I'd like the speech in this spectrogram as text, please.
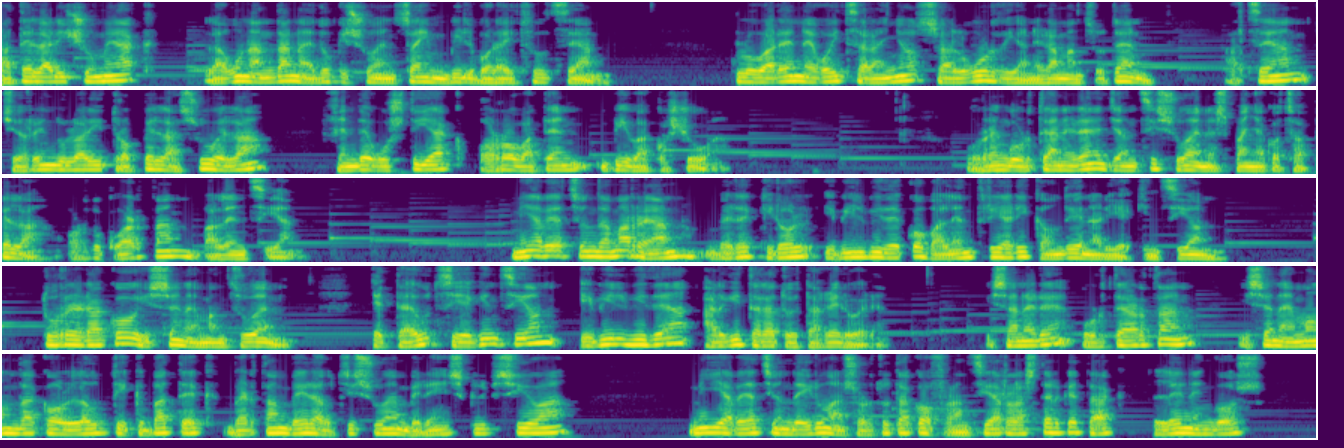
Batelari xumeak lagun andana eduki zuen zain bilbora itzultzean. Klubaren egoitzaraino salgurdian eraman zuten, atzean txerrindulari tropela zuela jende guztiak horro baten bibako xua. Urren urtean ere jantzi zuen Espainiako txapela, orduko hartan, Valentzian. Mila behatzen damarrean, bere kirol ibilbideko balentriarik handienari ekin zion. Turrerako izena eman zuen, eta eutzi egin zion ibilbidea argitaratu eta gero ere. Izan ere, urte hartan, izena emondako lautik batek bertan behera utzi zuen bere inskripzioa, mila behatzen deiruan sortutako frantziar lasterketak lehenengoz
